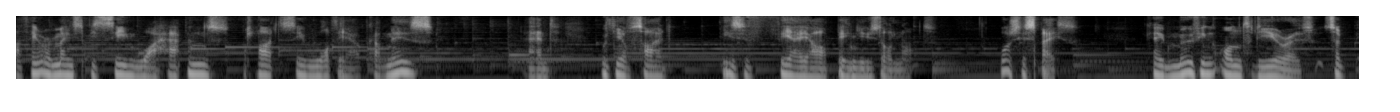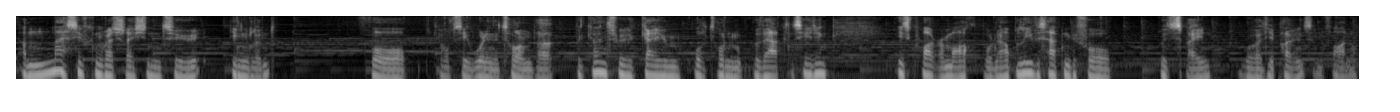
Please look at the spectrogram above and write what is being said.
I think it remains to be seen what happens. I'd like to see what the outcome is. And with the offside, is VAR being used or not? Watch this space. Okay, moving on to the Euros. So, a massive congratulations to England for obviously winning the tournament, but going through a game or tournament without conceding is quite remarkable. Now, I believe this happened before with Spain, who were the opponents in the final.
